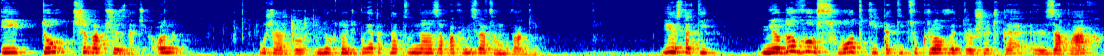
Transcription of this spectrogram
I tu trzeba przyznać, on, muszę aż go niuchnąć, bo ja tak na, na zapach nie zwracam uwagi. Jest taki miodowo-słodki, taki cukrowy troszeczkę y, zapach,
